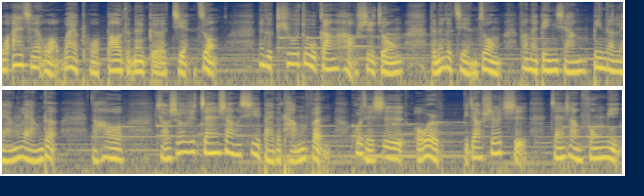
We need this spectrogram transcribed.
我爱吃我外婆包的那个碱粽。那个 Q 度刚好适中的那个碱粽放在冰箱冰的凉凉的，然后小时候是沾上细白的糖粉，或者是偶尔比较奢侈沾上蜂蜜，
